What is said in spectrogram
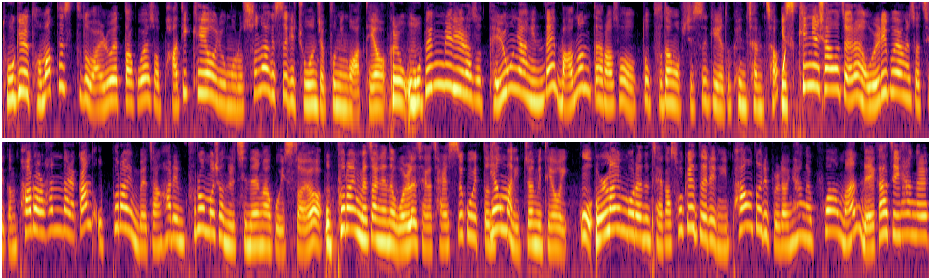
독일 derma 테스트도 완료했다고 해서 body care용으로 순하게 쓰기 좋은 제품인 것 같아요. 그리고 500ml 라서 대용량인데 만원대라서 또 부담 없이 쓰기에도 괜찮죠? 이 스킨유 샤워젤은 올리브영에서 지금 8월 한 달간 오프라인 매장 할인 프로모션을 진행하고 있어요. 오프라인 매장에는 원래 제가 잘 쓰고 있던 향만 입점이 되어 있고 온라인몰에는 제가 소개드린 이 파우더리 블랑 향을 포함한 4가지 향을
